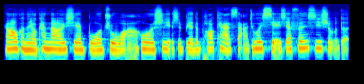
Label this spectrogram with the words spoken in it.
然后可能有看到一些博主啊，或者是也是别的 podcast 啊，就会写一些分析什么的。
